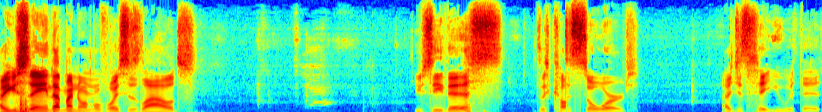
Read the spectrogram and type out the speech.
Are you saying that my normal voice is loud? You see this? It's a sword. I just hit you with it.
